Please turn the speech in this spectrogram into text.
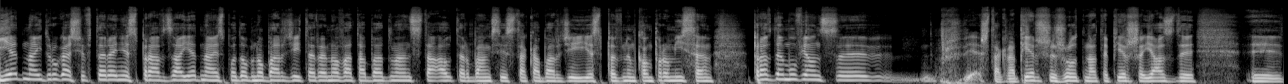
I jedna i druga się w terenie sprawdza. Jedna jest podobno bardziej terenowa, ta Badlands, ta Outer Banks jest taka bardziej, jest pewnym kompromisem. Prawdę mówiąc, y, wiesz, tak na pierwszy rzut, na te pierwsze jazdy y,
